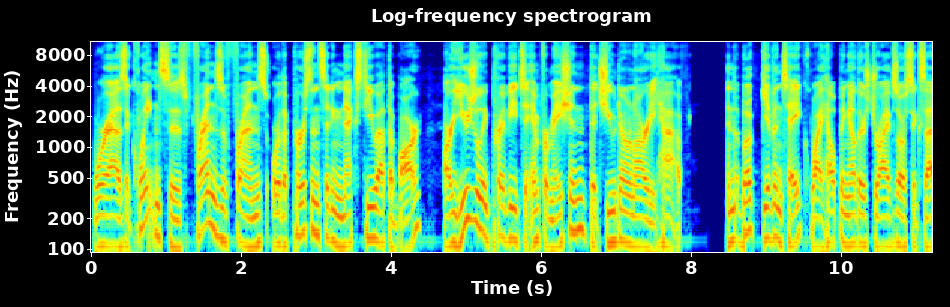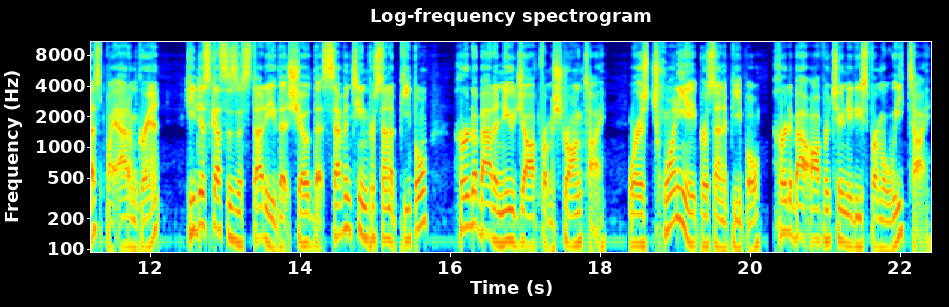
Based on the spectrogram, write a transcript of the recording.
Whereas acquaintances, friends of friends, or the person sitting next to you at the bar are usually privy to information that you don't already have. In the book Give and Take Why Helping Others Drives Our Success by Adam Grant, he discusses a study that showed that 17% of people heard about a new job from a strong tie, whereas 28% of people heard about opportunities from a weak tie.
